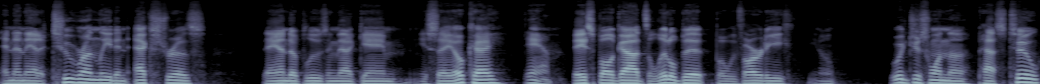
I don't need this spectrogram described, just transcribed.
and then they had a two-run lead in extras. They end up losing that game. You say, "Okay, damn, baseball gods a little bit, but we've already, you know, we just won the past two.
